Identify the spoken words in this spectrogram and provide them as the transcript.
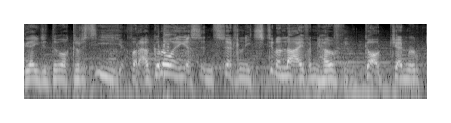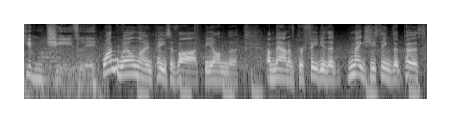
guided democracy for our glorious and certainly still alive and healthy God General Kim Cheesley. One well-known piece of art beyond the amount of graffiti that makes you think that Perth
